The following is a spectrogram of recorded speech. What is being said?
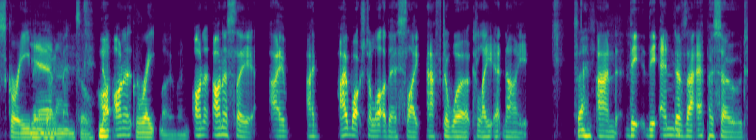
screaming Yeah, and going man. mental. Not- on a, Great moment. on honestly, I I I watched a lot of this like after work late at night, So and the the end of that episode,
